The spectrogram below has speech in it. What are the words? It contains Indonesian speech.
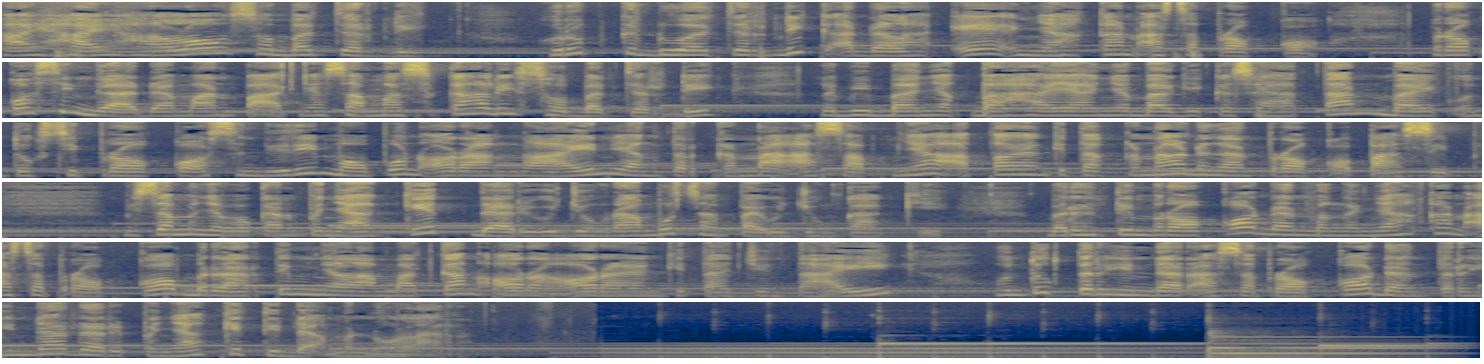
Hai hai halo sobat cerdik Huruf kedua cerdik adalah E enyahkan asap rokok Merokok sih nggak ada manfaatnya sama sekali sobat cerdik Lebih banyak bahayanya bagi kesehatan baik untuk si perokok sendiri maupun orang lain yang terkena asapnya atau yang kita kenal dengan perokok pasif bisa menyebabkan penyakit dari ujung rambut sampai ujung kaki. Berhenti merokok dan mengenyahkan asap rokok berarti menyelamatkan orang-orang yang kita cintai untuk terhindar asap rokok dan terhindar dari penyakit tidak menular.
